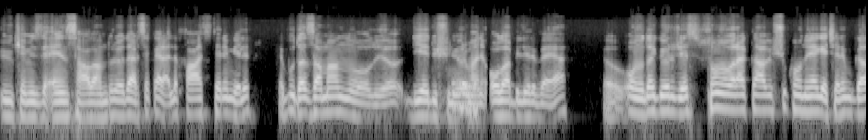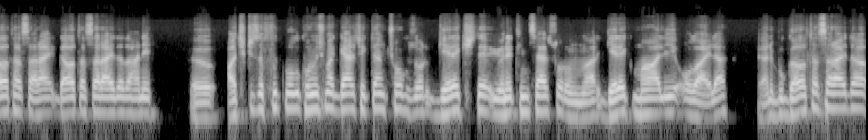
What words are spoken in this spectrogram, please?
ülkemizde en sağlam duruyor dersek herhalde Fatih Terim gelir. E, bu da zamanla oluyor diye düşünüyorum. Hani olabilir veya e, onu da göreceğiz. Son olarak da abi şu konuya geçelim. Galatasaray, Galatasaray'da da hani e, açıkçası futbolu konuşmak gerçekten çok zor. Gerek işte yönetimsel sorunlar, gerek mali olaylar. Yani bu Galatasaray'da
